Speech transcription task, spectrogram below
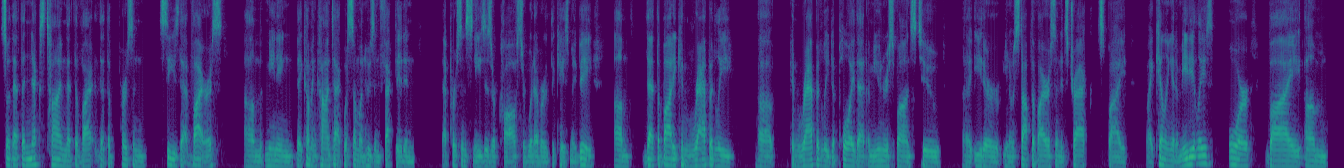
so that the next time that the vi- that the person sees that virus, um, meaning they come in contact with someone who's infected and that person sneezes or coughs or whatever the case may be, um, that the body can rapidly uh, can rapidly deploy that immune response to uh, either you know stop the virus in its tracks by by killing it immediately or by um,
